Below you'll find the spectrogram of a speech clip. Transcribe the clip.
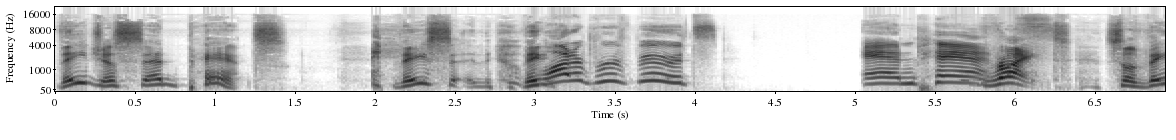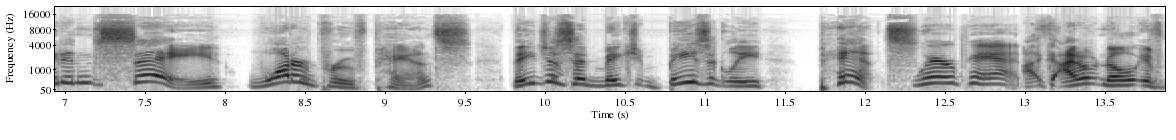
They just said pants. They said they waterproof boots and pants. Right. So they didn't say waterproof pants. They just said make basically pants. Wear pants. I, I don't know if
